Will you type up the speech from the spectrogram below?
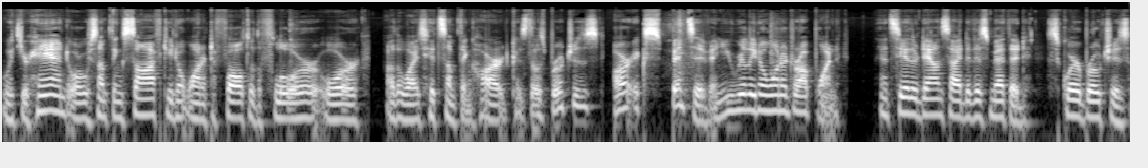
with your hand or with something soft. You don't want it to fall to the floor or otherwise hit something hard because those broaches are expensive and you really don't want to drop one. That's the other downside to this method. Square broaches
